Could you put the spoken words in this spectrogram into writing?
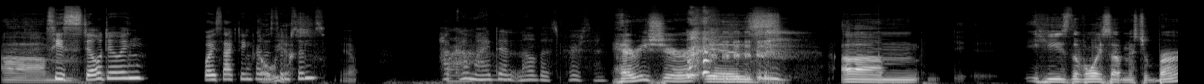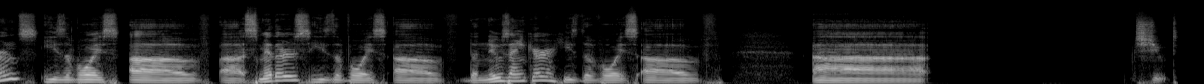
Um, Is he still doing voice acting for oh, The yes. Simpsons? Yeah. How come I didn't know this person? Harry Shearer is um he's the voice of Mr. Burns, he's the voice of uh Smithers, he's the voice of the news anchor, he's the voice of uh shoot.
